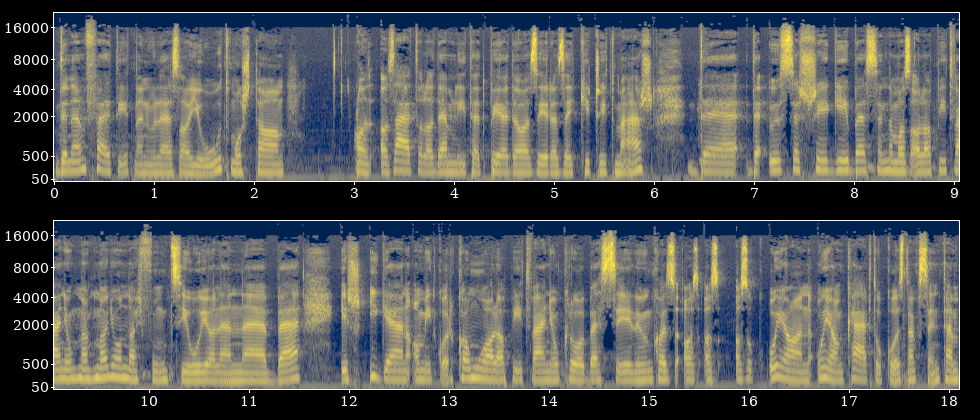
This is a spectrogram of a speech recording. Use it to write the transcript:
de nem feltétlenül ez a jó út. Most a az, az általad említett példa azért az egy kicsit más, de, de összességében szerintem az alapítványoknak nagyon nagy funkciója lenne ebbe, és igen, amikor kamu alapítványokról beszélünk, az, az, az, azok olyan, olyan kárt okoznak szerintem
